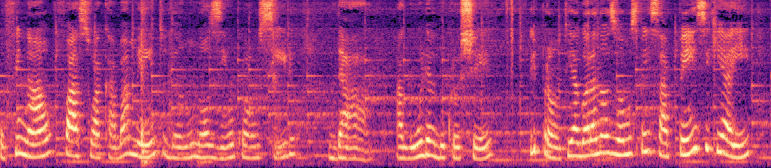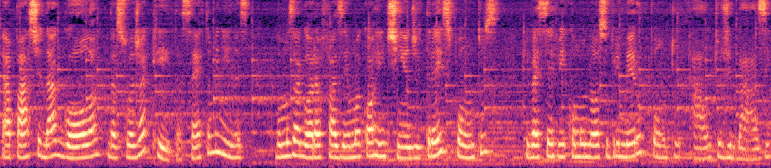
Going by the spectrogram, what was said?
o final, faço o acabamento, dando um nozinho com auxílio da agulha do crochê e pronto. E agora nós vamos pensar, pense que aí é a parte da gola da sua jaqueta, certo meninas? Vamos agora fazer uma correntinha de três pontos, que vai servir como nosso primeiro ponto alto de base.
